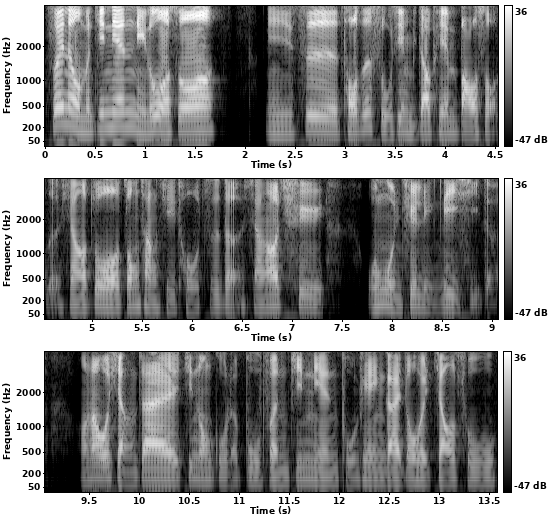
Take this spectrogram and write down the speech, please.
所以呢，我们今天你如果说你是投资属性比较偏保守的，想要做中长期投资的，想要去稳稳去领利息的哦，那我想在金融股的部分，今年普遍应该都会交出。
